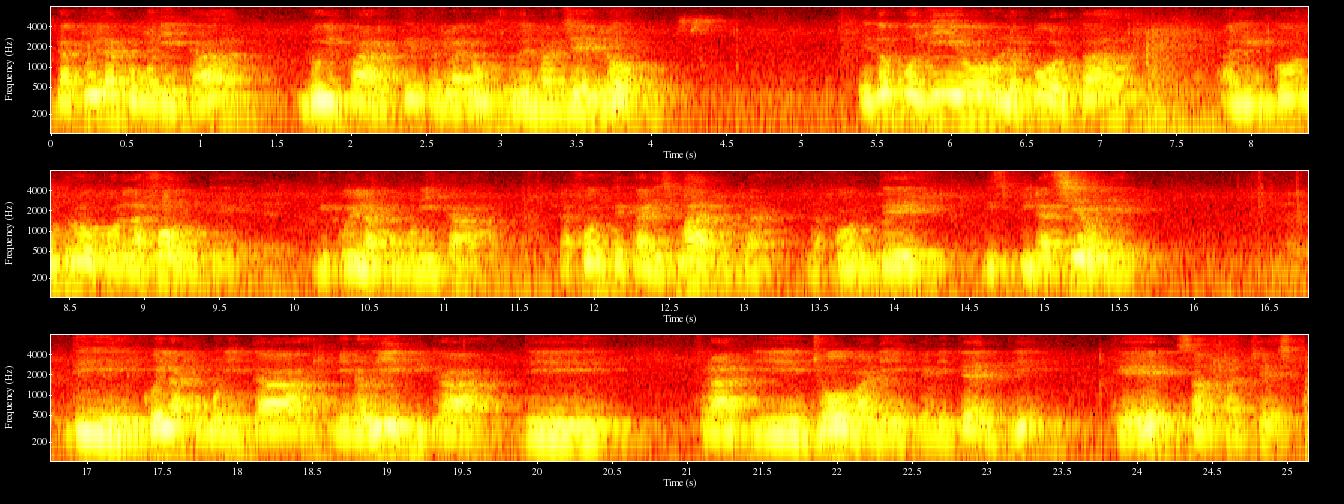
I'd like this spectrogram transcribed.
Da quella comunità lui parte per l'annuncio del Vangelo e dopo Dio lo porta all'incontro con la fonte di quella comunità, la fonte carismatica, la fonte di ispirazione di quella comunità minoritica di frati giovani penitenti che è San Francesco.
